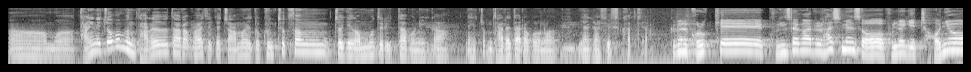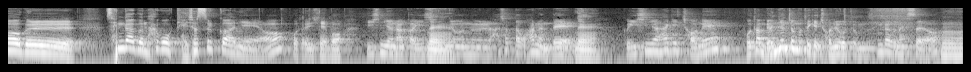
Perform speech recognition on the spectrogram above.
어, 뭐 당연히 조금은 다르다라고 할수 있겠죠. 아무래도 군 특성적인 업무들이 있다 보니까 네, 좀 다르다라고는 이야기할 수 있을 것 같아요. 그러면 그렇게 군 생활을 하시면서 분명히 전역을 생각은 하고 계셨을 거 아니에요. 보통 이제 뭐 20년 아까 20년을 하셨다고 하는데 네. 그 20년 하기 전에 보통 몇 년 전부터 이게 전역을 좀 생각을 했어요. 음,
